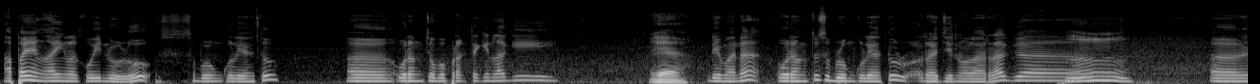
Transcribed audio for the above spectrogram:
Apa yang Aing lakuin dulu sebelum kuliah tuh eh Orang coba praktekin lagi Iya. Di mana orang tuh sebelum kuliah tuh rajin olahraga Hmm. eh,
